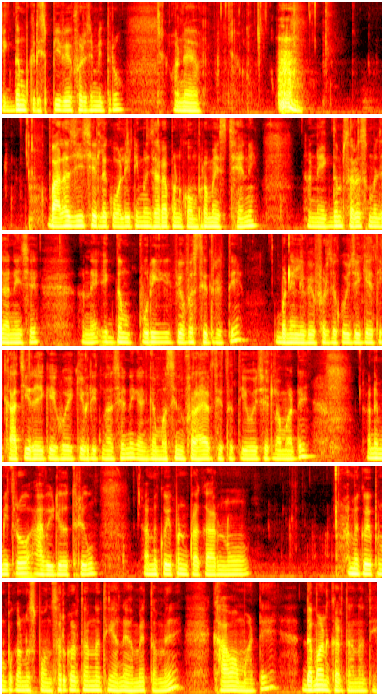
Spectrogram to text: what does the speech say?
એકદમ ક્રિસ્પી વેફર છે મિત્રો. અને બાલાજી છે એટલે ક્વોલિટીમાં જરા પણ કોમ્પ્રોમાઇઝ છે નહીં. અને એકદમ સરસ મજાની છે અને એકદમ પૂરી વ્યવસ્થિત રીતે બનેલી વેફર છે. કોઈ જગ્યાએથી કાચી રહી ગઈ હોય કેવી રીતના છે ને? કારણ કે મશીન ફ્રાયરથી થતી હોય છે એટલા માટે. અને મિત્રો, આ વીડિયો થ્રુ અમે કોઈ પણ પ્રકારનું, અમે કોઈ પણ પ્રકારનું સ્પોન્સર કરતા નથી અને અમે તમે ખાવા માટે દબાણ કરતા નથી.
